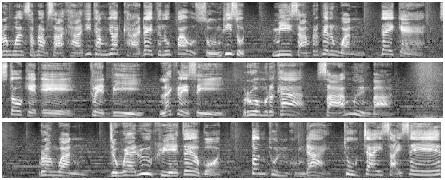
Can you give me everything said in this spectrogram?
รางวัลสำหรับสาขาที่ทำยอดขายได้ทะลุเป้าสูงที่สุด มี 3 ประเภทรางวัล ได้แก่ s t o g a t e A เกรด B และเกรด C รวมมูลค่า 30,000 บาท รางวัล The Value Creator Award ต้นทุนคุมได้ ถูกใจสายเซฟ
